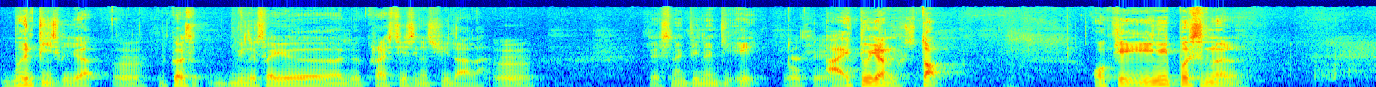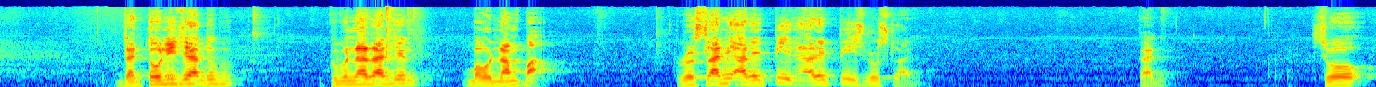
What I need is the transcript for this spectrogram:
berhenti sekejap. Hmm. Because bila saya ada krisis dengan Sheila lah. Hmm. That's 1998. Okay. Ah, itu yang stop. Okay, ini personal. Dan Tony cakap tu kebenaran dia baru nampak. Roslan ni RAP, dan RAP is Roslan. Kan? So,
